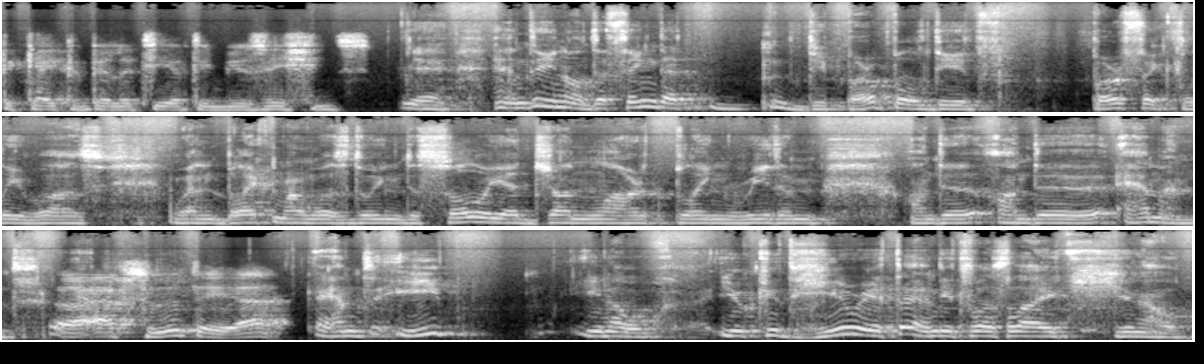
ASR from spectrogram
the capability of the musicians. Yeah, and you know the thing that Deep Purple did perfectly was when Blackmore was doing the solo, you had Jon Lord playing rhythm on the on the Hammond, Uh, absolutely, yeah. and he, you know, you could hear it, and it was like, you know,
